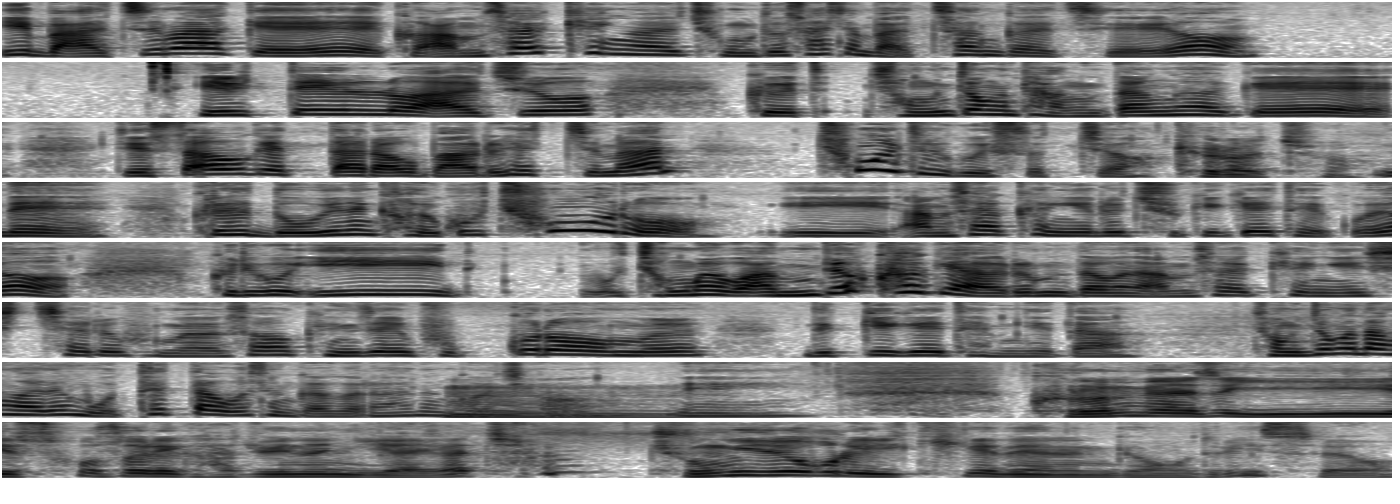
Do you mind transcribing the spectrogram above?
이 마지막에 그 암살킹할 중도 사실 마찬가지예요. 일대일로 아주 그 정정당당하게 이제 싸우겠다라고 말을 했지만 총을 들고 있었죠. 그렇죠. 네. 그래서 노인은 결국 총으로 이 암살행위를 죽이게 되고요. 그리고 이 정말 완벽하게 아름다운 암살행위 시체를 보면서 굉장히 부끄러움을 느끼게 됩니다. 정정당하지 못했다고 생각을 하는 거죠. 음. 네. 그런 면에서 이 소설이 가지고 있는 이야기가 참 중의적으로 읽히게 되는 경우들이 있어요.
